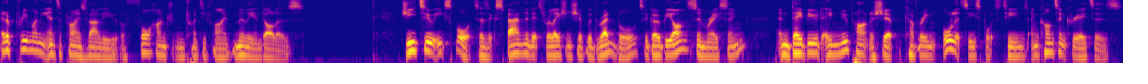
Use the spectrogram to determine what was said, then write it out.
at a pre money enterprise value of $425 million. G2 Esports has expanded its relationship with Red Bull to go beyond sim racing and debuted a new partnership covering all its esports teams and content creators.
